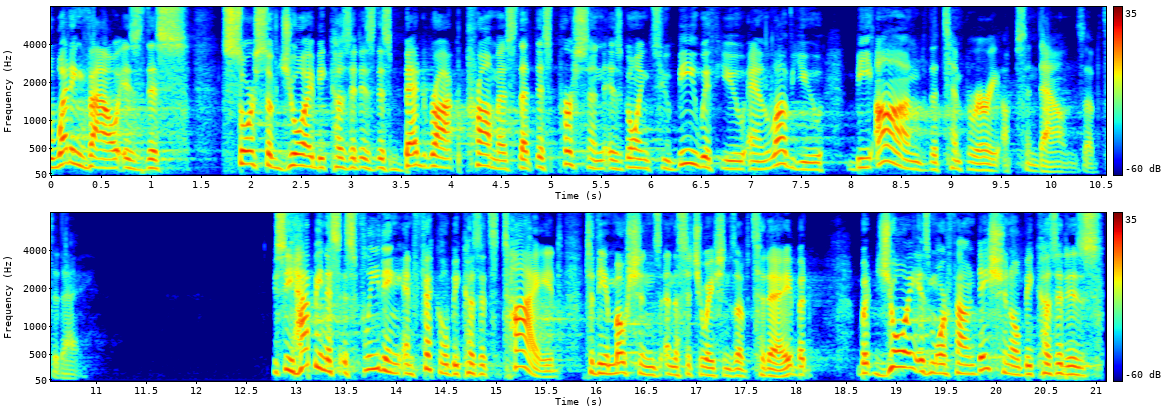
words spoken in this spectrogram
The wedding vow is this source of joy because it is this bedrock promise that this person is going to be with you and love you beyond the temporary ups and downs of today. You see, happiness is fleeting and fickle because it's tied to the emotions and the situations of today, but, but joy is more foundational because it is,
